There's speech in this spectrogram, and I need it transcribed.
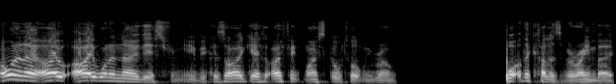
I want to know. I, I want to know this from you because I guess I think my school taught me wrong. What are the colours of a rainbow?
